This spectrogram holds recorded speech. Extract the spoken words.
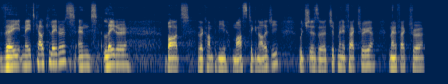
They made calculators and later bought the company MOS Technology, which is a chip manufacturer. manufacturer.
